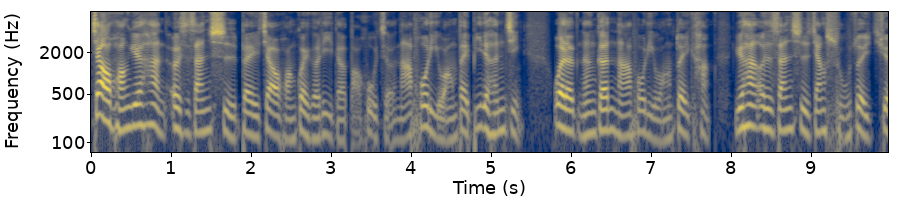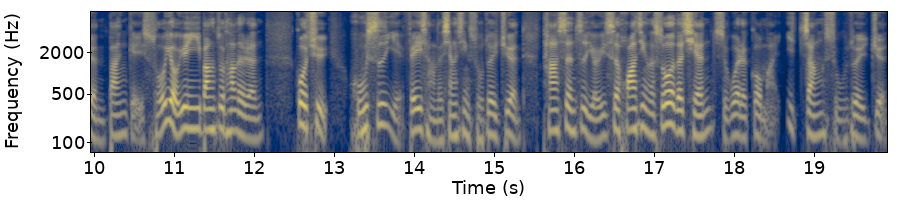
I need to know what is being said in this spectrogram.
教皇约翰二十三世被教皇贵格利的保护者拿坡里王被逼得很紧，为了能跟拿坡里王对抗，约翰二十三世将赎罪券颁给所有愿意帮助他的人。过去胡斯也非常的相信赎罪券，他甚至有一次花尽了所有的钱，只为了购买一张赎罪券。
